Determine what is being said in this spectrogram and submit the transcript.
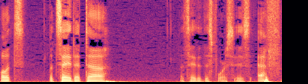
well let's let's say that uh, let's say that this force is F.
